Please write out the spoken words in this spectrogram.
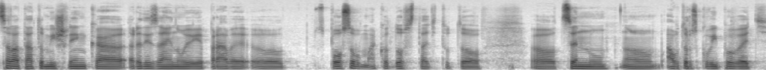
celá táto myšlienka redizajnu je práve spôsobom, ako dostať túto cennú autorskú výpoveď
